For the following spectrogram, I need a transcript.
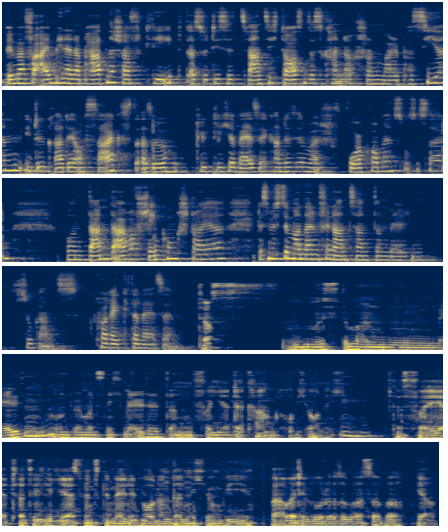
wenn man vor allem in einer Partnerschaft lebt, also diese 20.000, das kann auch schon mal passieren, wie du gerade auch sagst. Also glücklicherweise kann das ja mal vorkommen sozusagen. Und dann darauf Schenkungssteuer, das müsste man dann im Finanzamt dann melden, so ganz korrekterweise. Das müsste man melden mhm. und wenn man es nicht meldet, dann verjährt der Kram, glaube ich, auch nicht. Mhm. Das verjährt tatsächlich erst, wenn es gemeldet wurde und dann nicht irgendwie bearbeitet wurde oder sowas. Aber ja,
